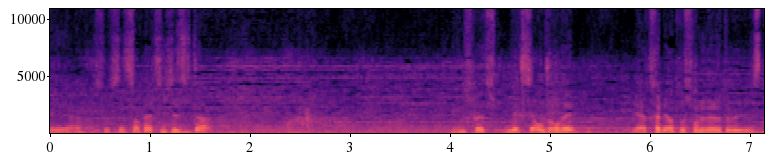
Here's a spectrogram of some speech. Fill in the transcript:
Et euh, sur cette sympathique Hésita, je vous souhaite une excellente journée et à très bientôt sur le Nouvel Automobiliste.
